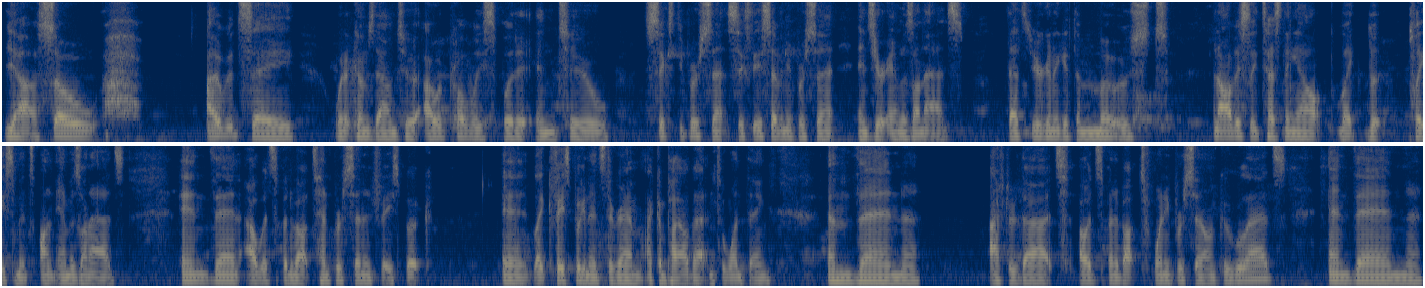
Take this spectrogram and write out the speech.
Yeah. So I would say when it comes down to it, I would probably split it into 60%, 60 to 70% into your Amazon ads. That's you're going to get the most and obviously testing out like the placements on Amazon ads. And then I would spend about 10% in Facebook and like Facebook and Instagram. I compile that into one thing. And then after that, I would spend about 20% on Google ads and then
